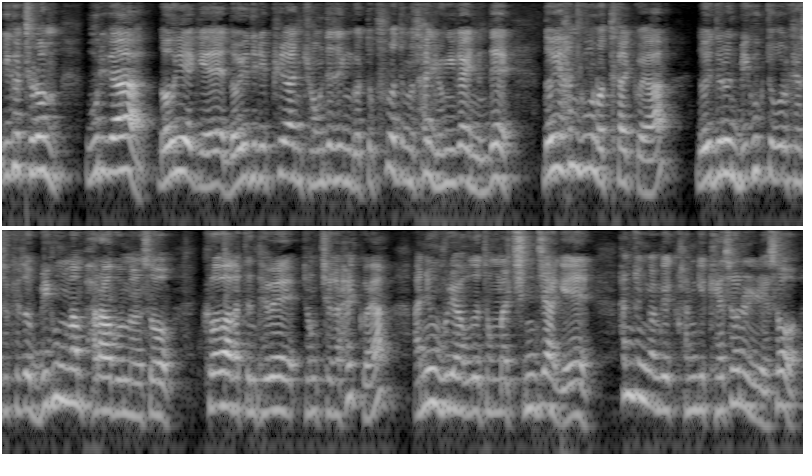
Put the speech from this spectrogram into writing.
이것처럼 우리가 너희에게 너희들이 필요한 경제적인 것도 풀어주면서 살 용의가 있는데 너희 한국은 어떻게 할 거야? 너희들은 미국 쪽으로 계속해서 미국만 바라보면서 그와 같은 대외 정책을 할 거야? 아니면 우리하고도 정말 진지하게 한중 관계 관계 개선을 위해서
